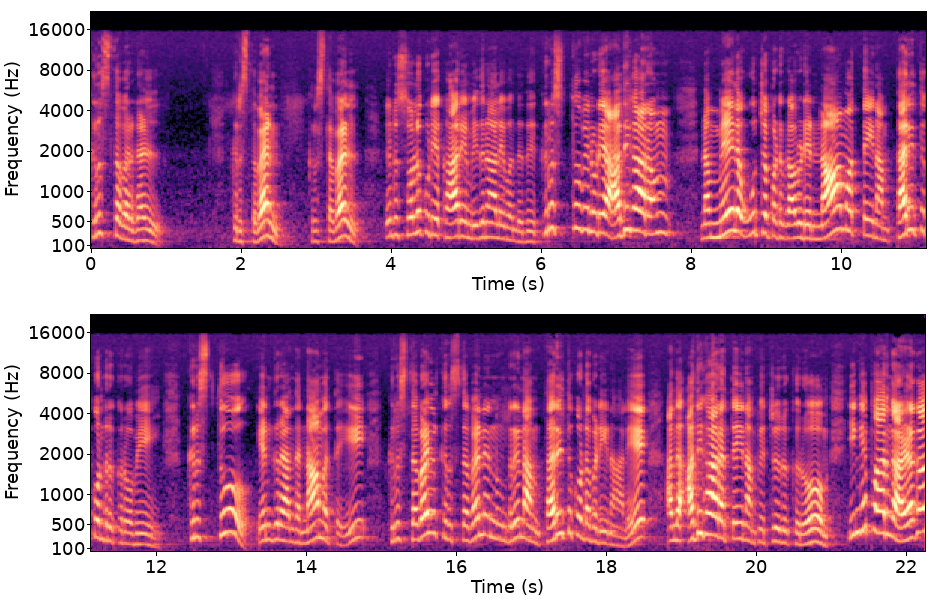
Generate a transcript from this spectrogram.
கிறிஸ்தவர்கள். கிறிஸ்தவன் கிறிஸ்தவள் என்று சொல்லக்கூடிய காரியம் இதனாலே வந்தது. கிறிஸ்துவினுடைய அதிகாரம் நம் மேலே ஊற்றப்பட்டிருக்கு. அவருடைய நாமத்தை நாம் தரித்து கொண்டிருக்கிறோமே. கிறிஸ்து என்கிற அந்த நாமத்தை கிறிஸ்தவள் கிறிஸ்தவன் என்று நாம் தரித்து கொண்டபடினாலே அந்த அதிகாரத்தை நாம் பெற்றிருக்கிறோம். இங்கே பாருங்க அழகாக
